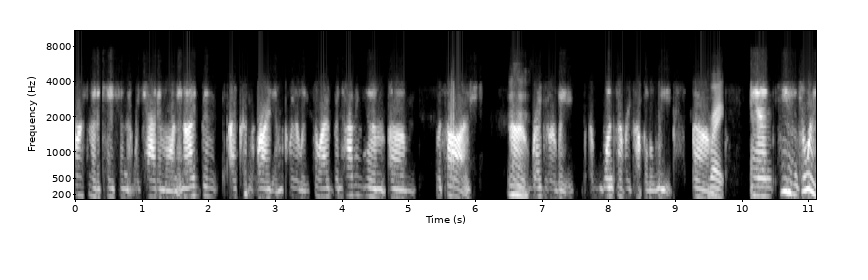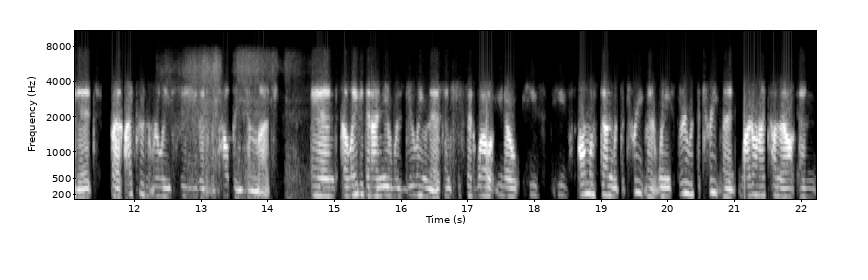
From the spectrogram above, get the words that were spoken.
first medication that we had him on. And I'd been, I couldn't ride him clearly. So I've been having him um, uh, Mhm. regularly, uh, once every couple of weeks. Um, right and he enjoyed it, but I couldn't really see that it was helping him much. And a lady that I knew was doing this, and she said, "Well, you know, he's he's almost done with the treatment. When he's through with the treatment, why don't I come out and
